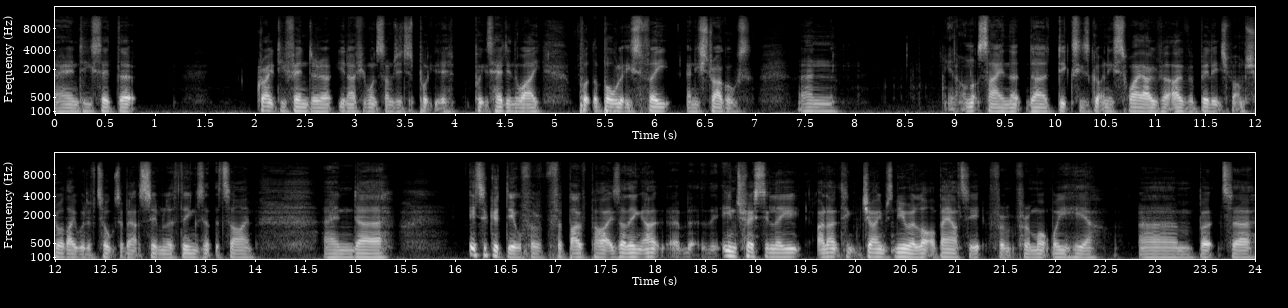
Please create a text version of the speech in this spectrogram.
and he said that great defender. You know, if you want somebody to just put put his head in the way, put the ball at his feet, and he struggles. And you know, I'm not saying that uh, Dixie's got any sway over over Bilic, but I'm sure they would have talked about similar things at the time. And uh, it's a good deal for, for both parties. I think. Uh, uh, interestingly, I don't think James knew a lot about it from from what we hear. Um, but uh,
